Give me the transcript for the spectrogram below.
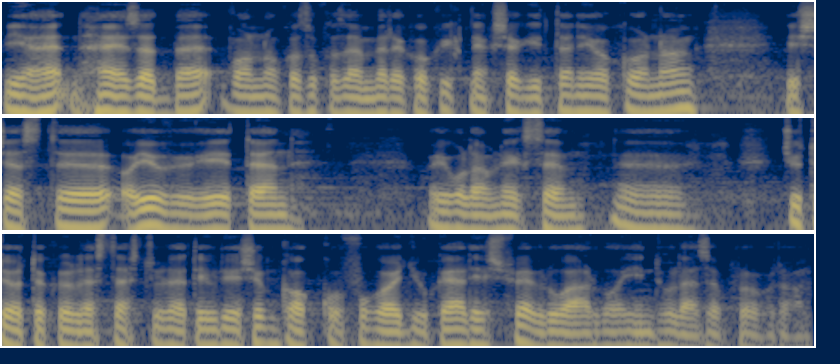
milyen helyzetben vannak azok az emberek, akiknek segíteni akarnánk, és ezt a jövő héten, ha jól emlékszem, csütörtökön lesz testületi ülésünk, akkor fogadjuk el, és februárban indul ez a program.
